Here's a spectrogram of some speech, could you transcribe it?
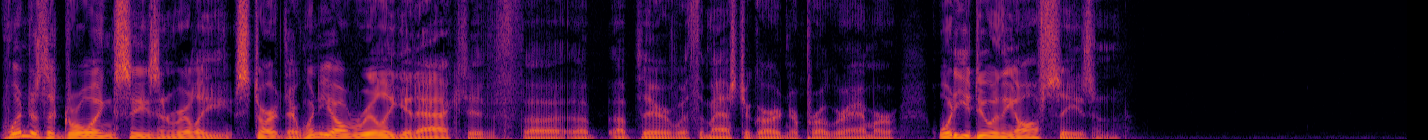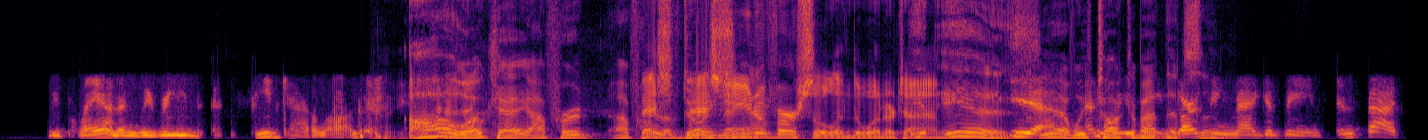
when does the growing season really start there? When do y'all really get active uh, up, up there with the Master Gardener program, or what do you do in the off season? We plan and we read seed catalogs. Oh, okay. I've heard. I've heard That's, of doing that's that. universal in the wintertime. It is. Yeah, we've and talked we about that. Gardening some- magazine. In fact,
